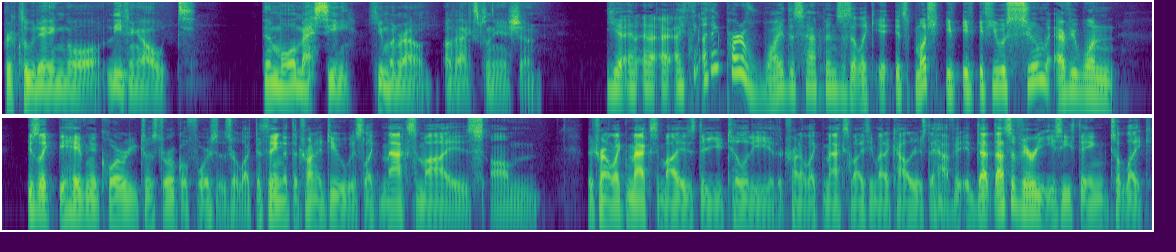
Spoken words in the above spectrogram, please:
precluding or leaving out the more messy human realm of explanation. Yeah, and, and I, I think I think part of why this happens is that like it, it's much if, if you assume everyone is like behaving according to historical forces or like the thing that they're trying to do is like maximize um they're trying to like maximize their utility they're trying to like maximize the amount of calories they have it, that that's a very easy thing to like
